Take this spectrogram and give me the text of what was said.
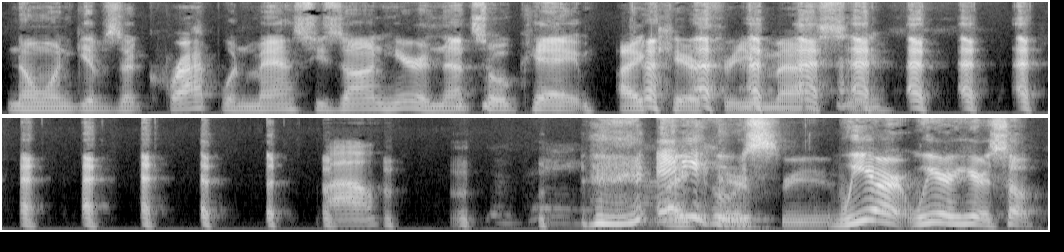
No one gives a crap when Massey's on here, and that's okay. I care for you, Massey. Wow. Anywho, we are we are here. So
